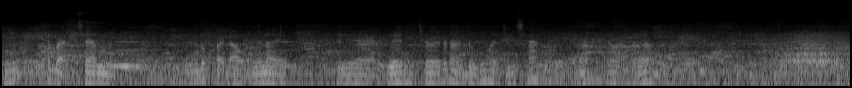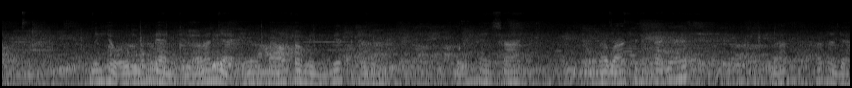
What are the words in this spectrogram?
Ừ, các bạn xem lúc khởi đầu như này thì ờ, game chơi rất là đúng và chính xác. Đó các bạn thấy không? Những hiệu ứng bóng đèn của nó nó nhảy báo cho mình biết là đúng hay sai nó bán trên khai hết. Đó rất là đẹp.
